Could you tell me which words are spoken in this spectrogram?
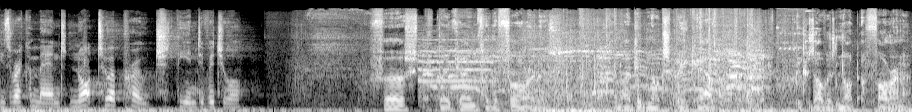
Authorities recommend not to approach the individual. First, they came for the foreigners, and I did not speak out because I was not a foreigner.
